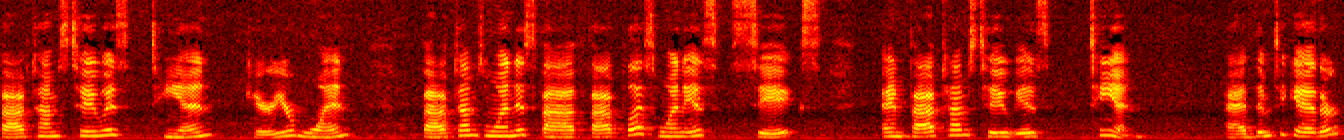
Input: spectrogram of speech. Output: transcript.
5 times 2 is 10. Carry your 1. 5 times 1 is 5. 5 plus 1 is 6. And 5 times 2 is 10. Add them together.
